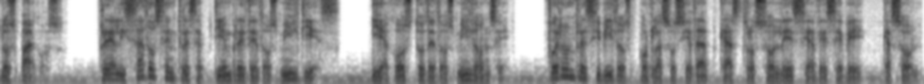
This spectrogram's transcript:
los pagos, realizados entre septiembre de 2010 y agosto de 2011, fueron recibidos por la sociedad Castro Sol SADCB, Casol,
